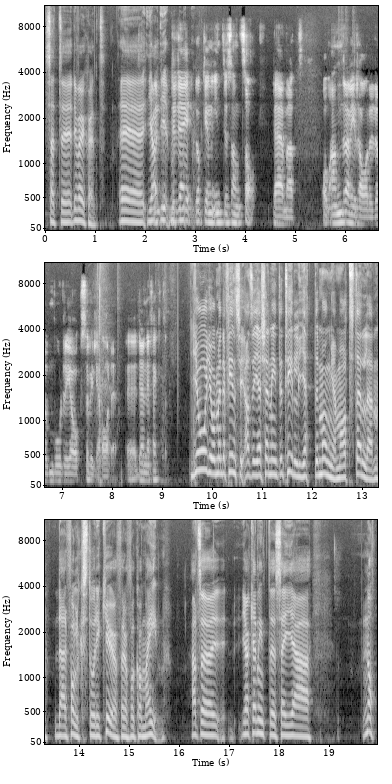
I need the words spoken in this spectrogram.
Så att eh, det var ju skönt. Eh, ja, det, det där är dock en intressant sak. Det här med att om andra vill ha det, då borde jag också vilja ha det. Eh, den effekten. Jo, jo, men det finns ju. Alltså, jag känner inte till jättemånga matställen där folk står i kö för att få komma in. Alltså, jag kan inte säga något.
